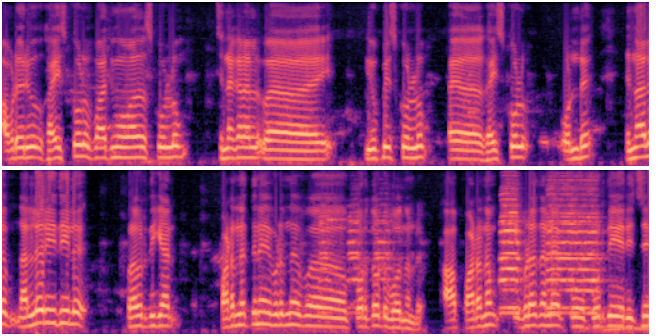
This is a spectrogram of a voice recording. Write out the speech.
അവിടെ ഒരു ഹൈസ്കൂൾ ഫാത്തിമാബാദ സ്കൂളിലും ചിന്നക്കനാൽ യു പി സ്കൂളിലും ഹൈസ്കൂൾ ഉണ്ട്. എന്നാലും നല്ല രീതിയിൽ പ്രവർത്തിക്കാൻ പഠനത്തിന് ഇവിടുന്ന് പുറത്തോട്ട് പോകുന്നുണ്ട്. ആ പഠനം ഇവിടെ തന്നെ പൂർത്തീകരിച്ച്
